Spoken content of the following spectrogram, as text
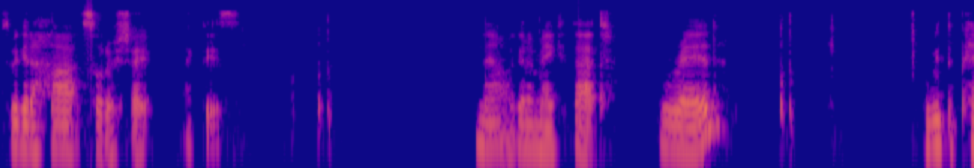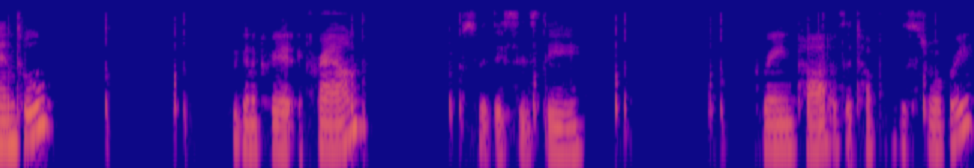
so we get a heart sort of shape like this. Now we're going to make that red with the pen tool. We're going to create a crown. So this is the green part of the top of the strawberry.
